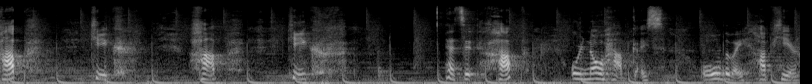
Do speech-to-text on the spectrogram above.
hop, kick, hop, kick. That's it, hop or no hop, guys. All the way up here.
